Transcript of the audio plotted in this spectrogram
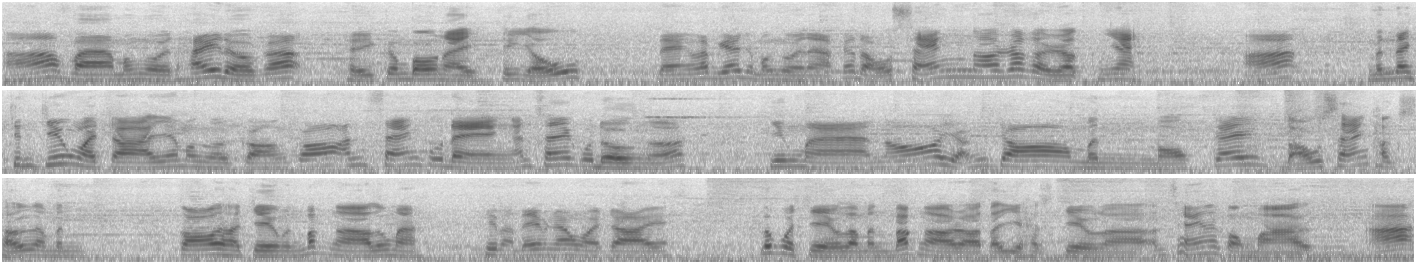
đó, và mọi người thấy được á, thì combo này thiên vũ đang lắp ghép cho mọi người nè. Cái độ sáng nó rất là rực nha. Đó, mình đang chinh chiếu ngoài trời nha mọi người. Còn có ánh sáng của đèn, ánh sáng của đường nữa. Nhưng mà nó vẫn cho mình một cái độ sáng thật sự là mình coi hồi chiều mình bất ngờ luôn mà. Khi mà đem ra ngoài trời, lúc mà chiều là mình bất ngờ rồi, tại vì hồi chiều là ánh sáng nó còn mờ. Đó,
